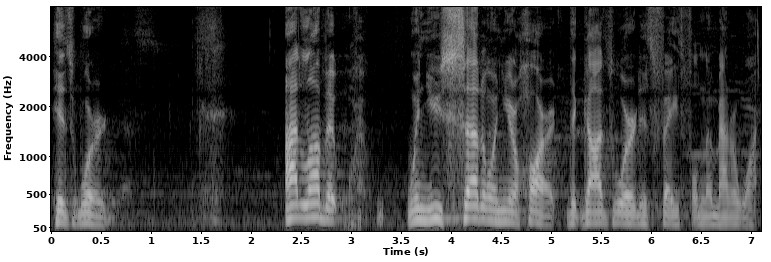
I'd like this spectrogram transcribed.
his word? I love it when you settle in your heart that God's word is faithful no matter what.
